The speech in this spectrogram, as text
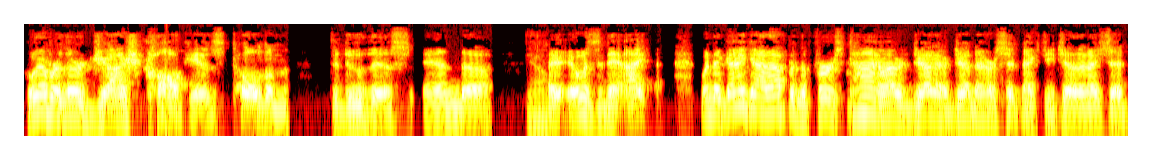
whoever their Josh Kalk is told them to do this, and uh, yeah. it, it was I when the guy got up in the first time. I was Judd, Judd and I were sitting next to each other, and I said,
